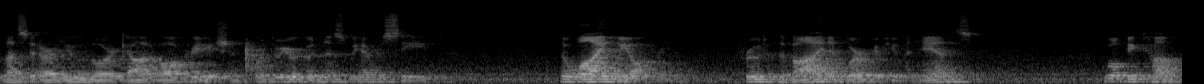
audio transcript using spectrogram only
Blessed are you, Lord God of all creation, for through your goodness we have received the wine we offer you, fruit of the vine and work of human hands, will become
